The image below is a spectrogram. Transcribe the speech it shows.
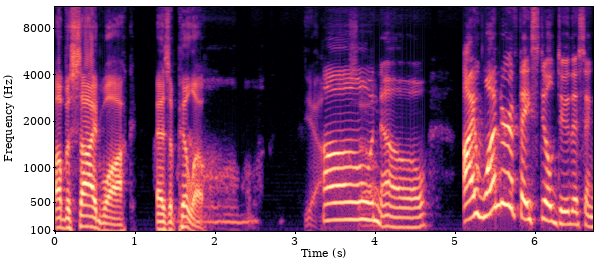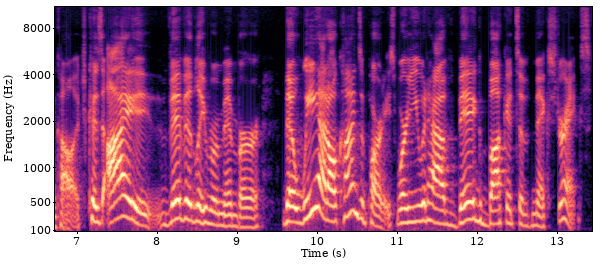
of a sidewalk as a pillow. Oh. Yeah. Oh so. no. I wonder if they still do this in college because I vividly remember that we had all kinds of parties where you would have big buckets of mixed drinks.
